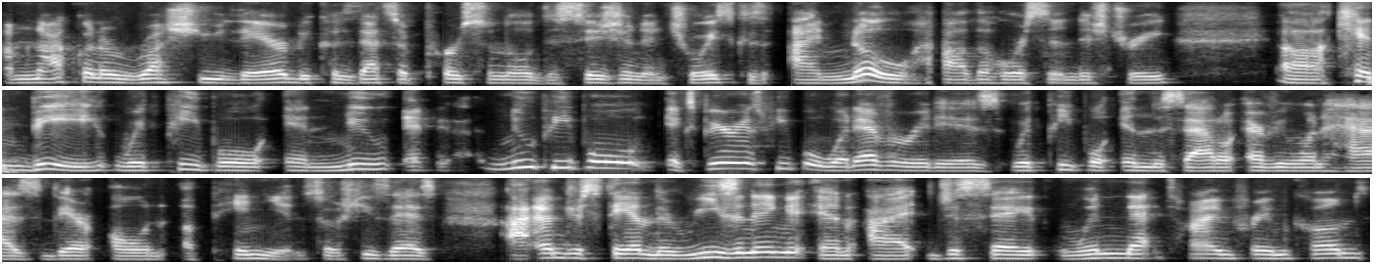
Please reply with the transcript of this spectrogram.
I'm not going to rush you there because that's a personal decision and choice because I know how the horse industry uh, can be with people and new new people, experienced people, whatever it is, with people in the saddle. Everyone has their own opinion. So she says, I understand the reasoning, and I just say when that time frame comes,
